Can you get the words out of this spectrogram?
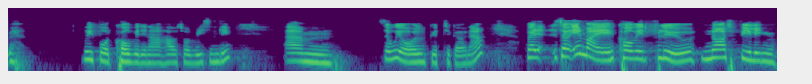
we fought COVID in our household recently. Um, so we're all good to go now. But so in my COVID flu, not feeling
